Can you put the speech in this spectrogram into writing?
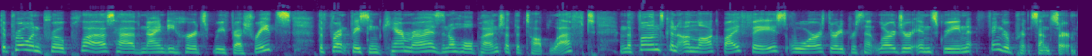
The Pro and Pro Plus have 90 hertz refresh rates. The front facing camera is in a hole punch at the top left, and the phones can unlock by face or 30% larger in screen fingerprint sensor.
